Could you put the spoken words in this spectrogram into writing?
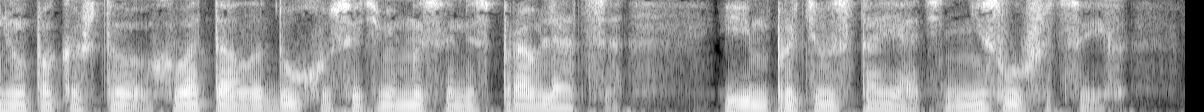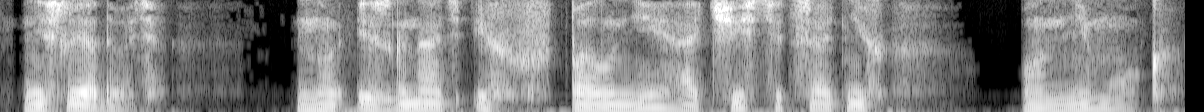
него пока что хватало духу с этими мыслями справляться и им противостоять, не слушаться их, не следовать. Но изгнать их вполне, очиститься от них он не мог.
